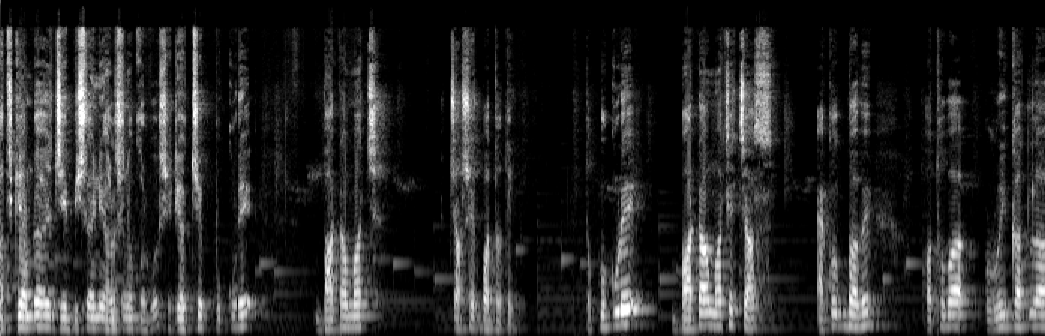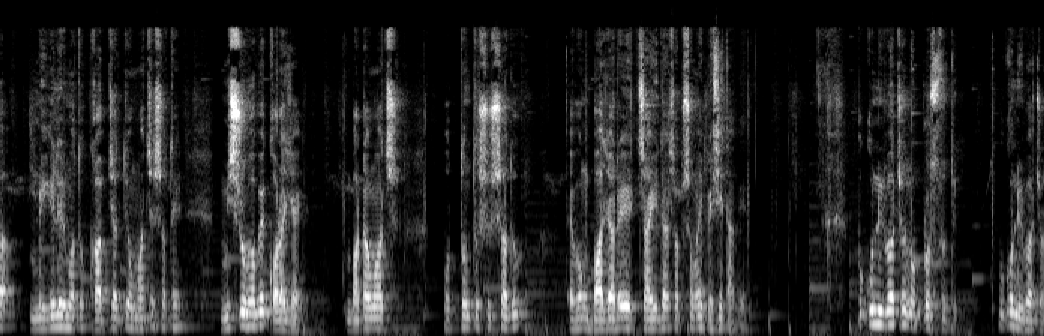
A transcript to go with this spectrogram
আজকে আমরা যে বিষয় নিয়ে আলোচনা করব, সেটি হচ্ছে পুকুরে বাটা মাছ চাষের পদ্ধতি। তো পুকুরে বাটা মাছের চাষ এককভাবে অথবা রুই কাতলা মৃগেলের মতো কাপ জাতীয় মাছের সাথে মিশ্রভাবে করা যায়। বাটা মাছ অত্যন্ত সুস্বাদু এবং বাজারে চাহিদা সবসময় বেশি থাকে। পুকুর নির্বাচন ও প্রস্তুতি, পুকুর নির্বাচন।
